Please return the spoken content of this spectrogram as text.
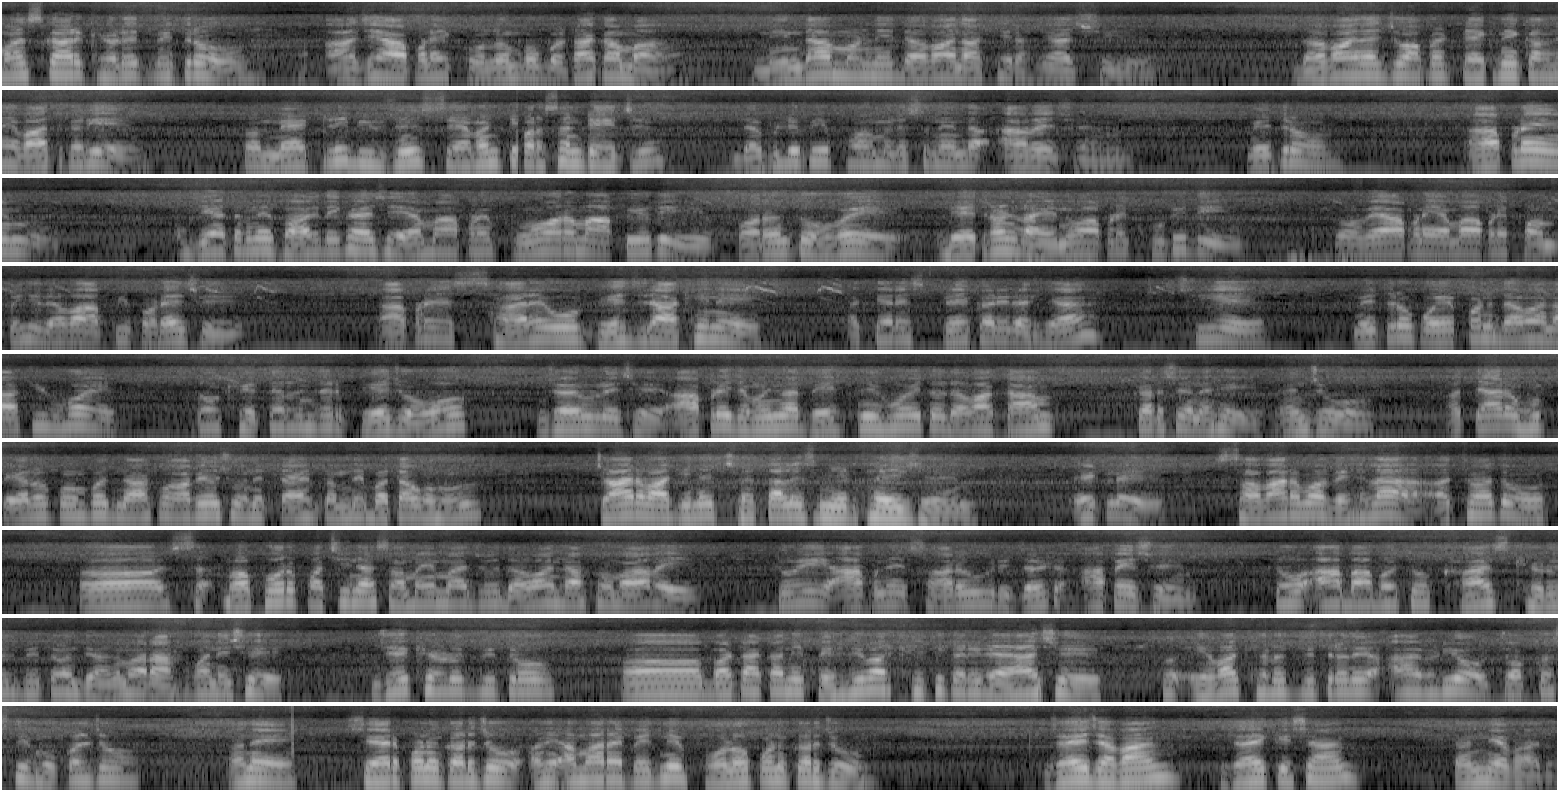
નમસ્કાર ખેડૂત મિત્રો. આજે આપણે કોલંબો બટાકામાં નિંદામણની દવા નાખી રહ્યા છીએ. દવાને જો આપણે ટેકનિકલની વાત કરીએ, તો મેટ્રીબ્યુઝન સેવન્ટી પર્સન્ટેજ ડબ્લ્યુપી ફોર્મ્યુલેશનની અંદર આવે છે. મિત્રો, આપણે જે તમને ભાગ દેખાય છે, એમાં આપણે ફુવારામાં આપી હતી, પરંતુ હવે બે ત્રણ લાઈનો આપણે ખૂટી હતી, તો હવે આપણે એમાં આપણે પંપેથી દવા આપવી પડે છે. આપણે સારો એવો ભેજ રાખીને અત્યારે સ્પ્રે કરી રહ્યા છીએ. મિત્રો, કોઈ પણ દવા નાખવી હોય તો ખેતરની અંદર ભેજ હોવો જરૂરી છે. આપણે જમીનમાં ભેજ નહીં હોય તો દવા કામ કરશે નહીં. એમ જુઓ. અત્યારે હું પહેલો પંપ જ નાખવા આવ્યો છું અને ટાઈમ તમને બતાવું હું. ચાર વાગીને છેતાલીસ મિનિટ થઈ છે. એટલે સવારમાં વહેલા અથવા તો બપોર પછીના સમયમાં જો દવા નાખવામાં આવે તો એ આપણે સારું રિઝલ્ટ આપે છે. તો આ બાબતો ખાસ ખેડૂત મિત્રોને ધ્યાનમાં રાખવાની છે. જે ખેડૂત મિત્રો બટાકાની પહેલીવાર ખેતી કરી રહ્યા છે, તો એવા ખેડૂત મિત્રોને આ વીડિયો ચોક્કસથી મોકલજો અને શેર પણ કરજો અને અમારા પેજને ફોલો પણ કરજો. જય જવાન, જય કિસાન, ધન્યવાદ.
